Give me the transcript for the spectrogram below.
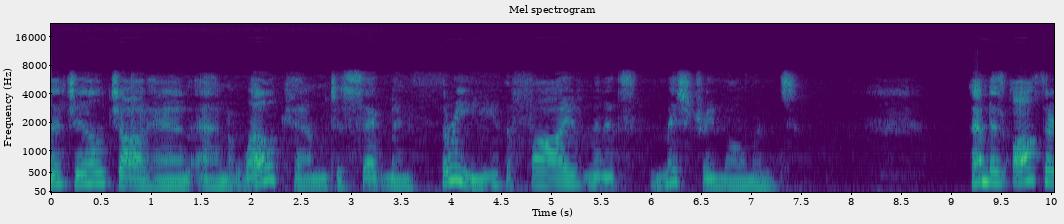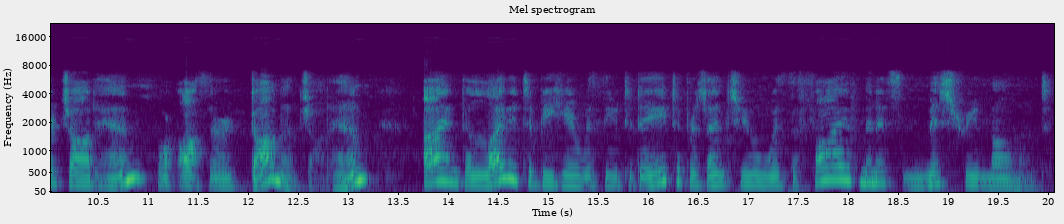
Donna Jill and welcome to segment three, the five minutes mystery moment. And as author Jodhan, or author Donna Jodhan, I'm delighted to be here with you today to present you with the five minutes mystery moment.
